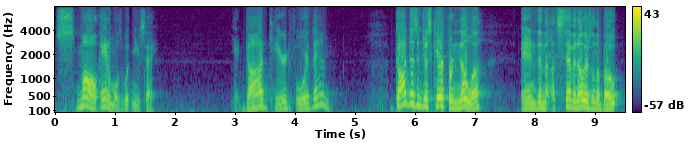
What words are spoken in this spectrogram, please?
small animals, wouldn't you say? Yet God cared for them. God doesn't just care for Noah and then the seven others on the boat.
